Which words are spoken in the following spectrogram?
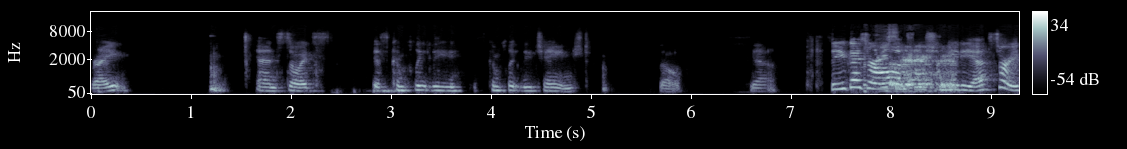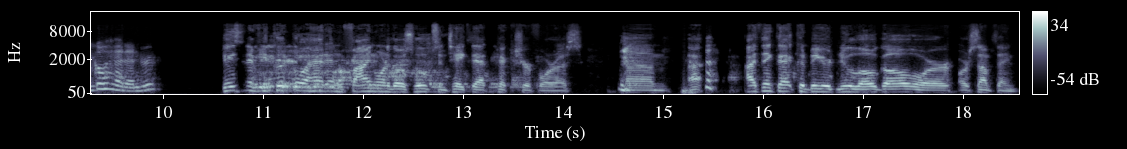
right? And so it's it's completely it's completely changed. So yeah. So you guys are all on social media. Sorry, go ahead, Andrew. Jason, if you could go ahead and find one of those hoops and take that picture for us. Um, I, I think that could be your new logo or or something.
